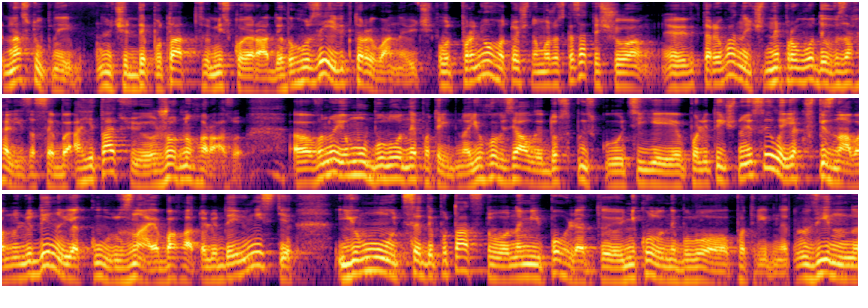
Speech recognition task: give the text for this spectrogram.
Наступний значить, депутат міської ради Гузей Віктор Іванович. От про нього точно можу сказати, що е, Віктор Іванович не проводив взагалі за себе агітацію жодного разу. Е, Воно йому було не потрібно. Його взяли до списку цієї політичної сили як впізнавану людину, яку знає багато людей в місті. Йому це депутатство, на мій погляд, е, ніколи не було потрібне. Він е,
